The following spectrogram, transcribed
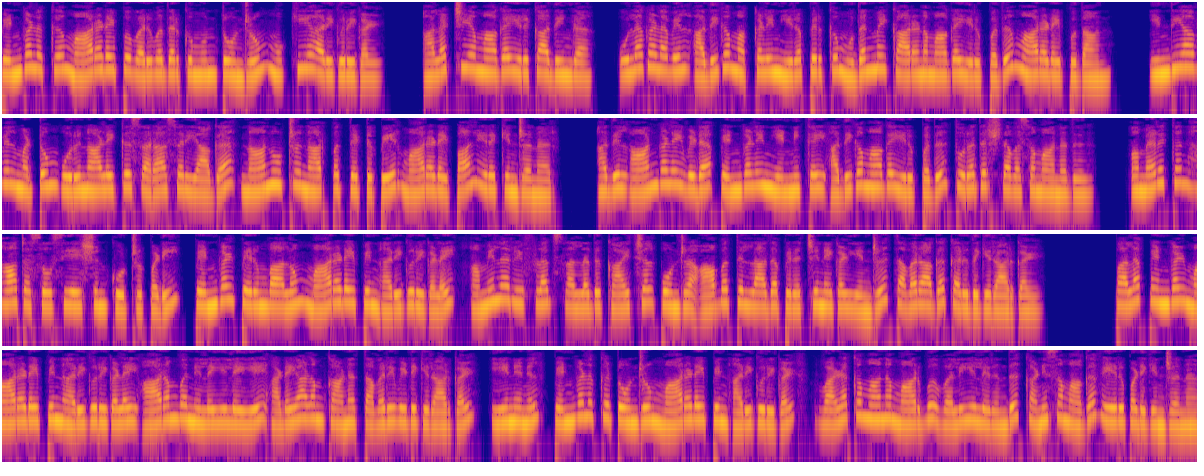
பெண்களுக்கு மாரடைப்பு வருவதற்கு முன் தோன்றும் முக்கிய அறிகுறிகள். அலட்சியமாக இருக்காதீங்க. உலகளவில் அதிக மக்களின் இறப்பிற்கு முதன்மை காரணமாக இருப்பது மாரடைப்புதான். இந்தியாவில் மட்டும் ஒரு நாளைக்கு சராசரியாக நாநூற்று நாற்பத்தெட்டு பேர் மாரடைப்பால் இறக்கின்றனர். அதில் ஆண்களை விட பெண்களின் எண்ணிக்கை அதிகமாக இருப்பது துரதிர்ஷ்டவசமானது. அமெரிக்கன் ஹார்ட் அசோசியேஷன் கூற்றுப்படி பெண்கள் பெரும்பாலும் மாரடைப்பின் அறிகுறிகளை அமில ரிஃப்ளக்ஸ் அல்லது காய்ச்சல் போன்ற ஆபத்தில்லாத பிரச்சினைகள் என்று தவறாக கருதுகிறார்கள். பல பெண்கள் மாரடைப்பின் அறிகுறிகளை ஆரம்ப நிலையிலேயே அடையாளம் காண தவறிவிடுகிறார்கள் ஏனெனில் பெண்களுக்கு தோன்றும் மாரடைப்பின் அறிகுறிகள் வழக்கமான மார்பு வலியிலிருந்து கணிசமாக வேறுபடுகின்றன.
